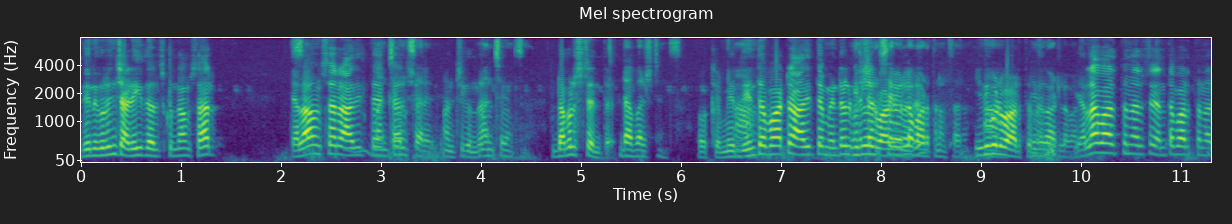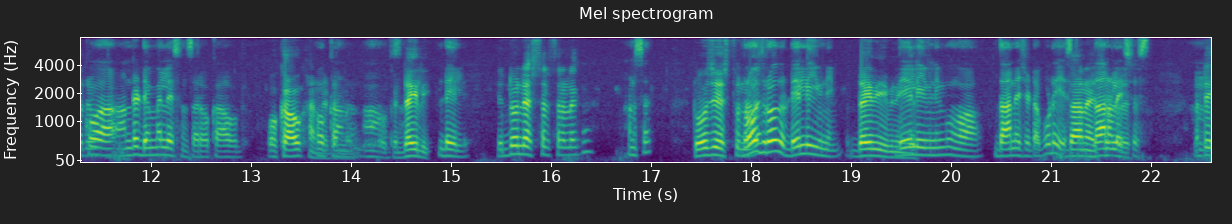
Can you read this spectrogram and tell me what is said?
దీని గురించి అడిగి తెలుసుకుందాం సార్. ఎలా ఉంది సార్ ఆదిత్య మంచిగా double strength double strength okay మీరు దీంతో పాటు ఆదిత్య మినరల్ మిక్చర్ వాడుతున్నాం సార్. ఇది కూడా వాడుతున్నారు. ఎలా వాడుతున్నారు సార్? ఎంత వాడుతున్నారు? హండ్రెడ్ ఎంఎల్ వేసాం సార్ ఒక ఆవుకి. ఒక ఆవుకు హండ్రెడ్ డైలీ? డైలీ. ఎన్ని రోజులు వేస్తారు సార్ అలాగా? సార్. రోజు వేస్తున్నారు రోజు రోజు daily evening. Daily evening. Daily evening దాన వేసేటప్పుడు దానాలు వేసేస్తాం. అంటే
